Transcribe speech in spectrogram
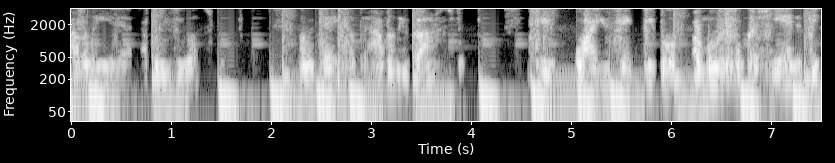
I believe that. I believe he was spiritual. Let me tell you something. I believe God is spiritual see why you think people are moving from Christianity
